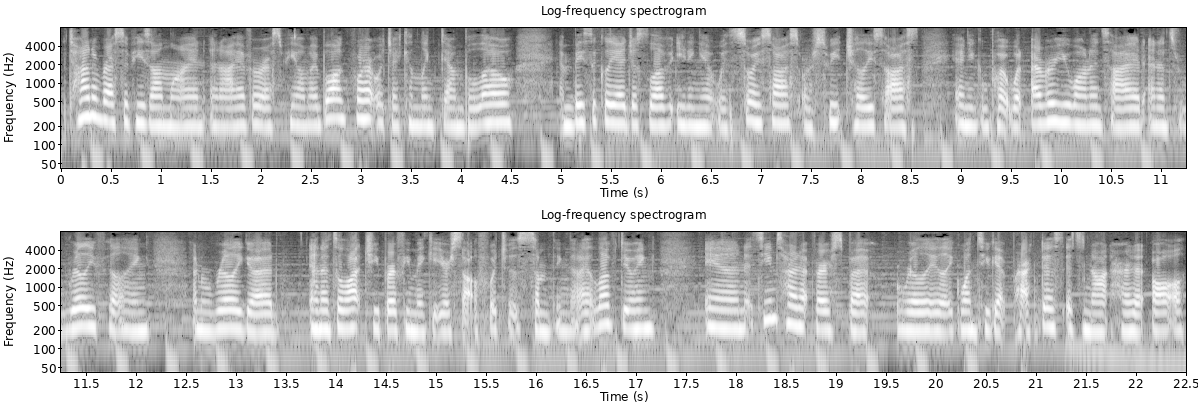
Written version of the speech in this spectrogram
a ton of recipes online and I have a recipe on my blog for it which I can link down below and basically I just love eating it with soy sauce or sweet chili sauce and you can put whatever you want inside and it's really filling and really good and it's a lot cheaper if you make it yourself which is something that I love doing and it seems hard at first but really like once you get practice it's not hard at all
